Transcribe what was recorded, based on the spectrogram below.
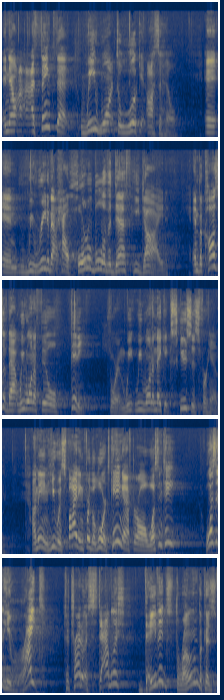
And now I think that we want to look at Asahel and, and we read about how horrible of a death he died. And because of that, we want to feel pity for him. We, we want to make excuses for him. I mean, he was fighting for the Lord's king after all, wasn't he? Wasn't he right to try to establish David's throne? Because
